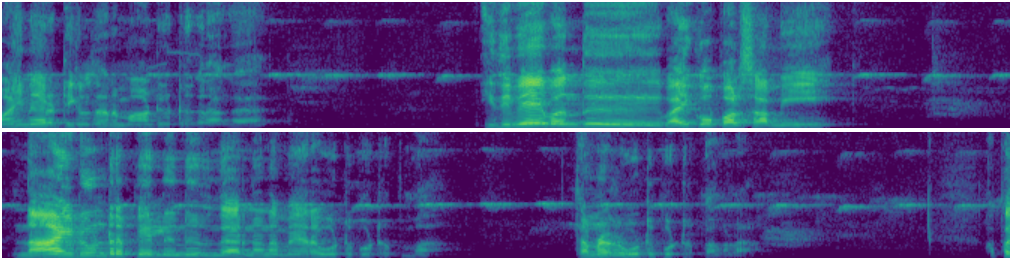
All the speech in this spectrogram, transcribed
மைனாரிட்டிகள் தான் நம்ம ஆண்டுக்கிட்டு இருக்கிறாங்க. இதுவே வந்து வைகோபால் சாமி நாயுடுன்ற பேரில் நின்று இருந்தாருன்னா நம்ம யாராவது ஓட்டு போட்டிருப்போமா? தமிழர்கள் ஓட்டு போட்டிருப்பாங்களா? அப்போ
